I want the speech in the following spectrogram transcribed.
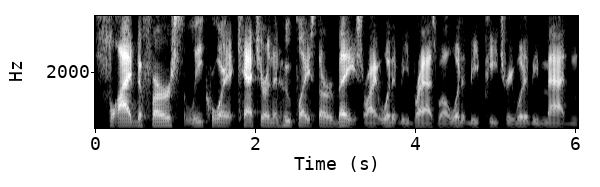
slide to first, Lee LeCroy at catcher, and then who plays third base, right? Would it be Braswell? Would it be Petry? Would it be Madden?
